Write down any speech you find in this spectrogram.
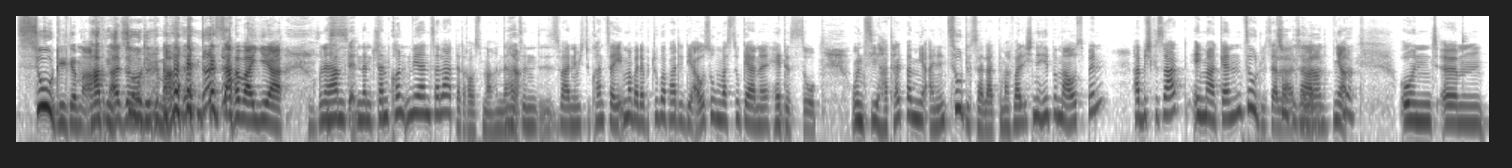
Zudel gemacht. Hab ich also, Zudel gemacht. das aber, ja. Und dann, haben, dann, dann konnten wir einen Salat daraus machen. Da Ja. hat sie, es war nämlich, du kannst ja immer bei der Tuba-Party dir aussuchen, was du gerne hättest, so. Und sie hat halt bei mir einen Zudelsalat gemacht, weil ich eine hippe Maus bin. Habe ich gesagt, ich mag gerne einen Zudelsalat, Zudelsalat, haben. Ja. ja. Und, ähm,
